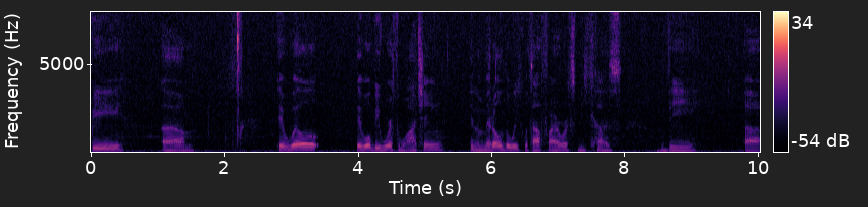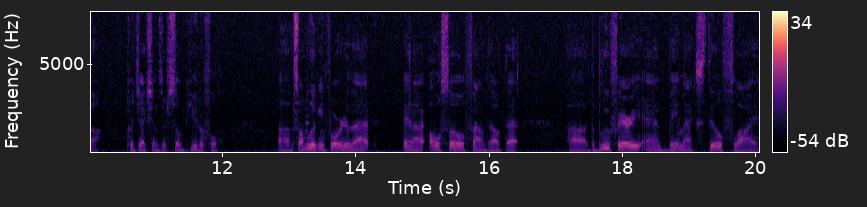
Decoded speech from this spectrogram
be, um, it will, it will be worth watching in the middle of the week without fireworks because the uh, projections are so beautiful. Um, so I'm looking forward to that. And I also found out that uh, the Blue Fairy and Baymax still fly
